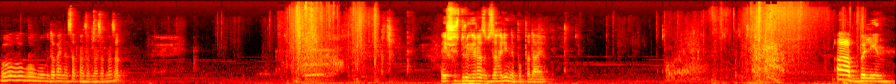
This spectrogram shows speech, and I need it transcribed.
Воу-воу-воу, давай назад, назад, назад, назад. А я щось другий раз взагалі не попадаю. А, блін.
